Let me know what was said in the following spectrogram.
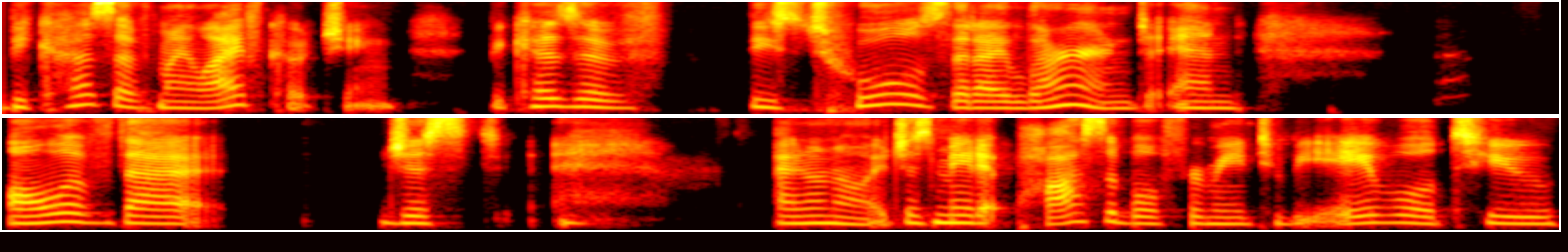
because of my life coaching, because of these tools that I learned. And all of that just, I don't know, it just made it possible for me to be able to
